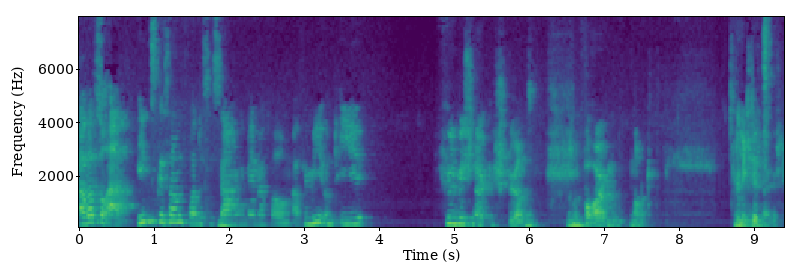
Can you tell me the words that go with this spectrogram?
aber so auch, insgesamt war das eine sehr angenehme Erfahrung, auch für mich und ich fühle mich schnell gestört, Mhm. vor allem nackt. Ich möchte jetzt-. Ich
